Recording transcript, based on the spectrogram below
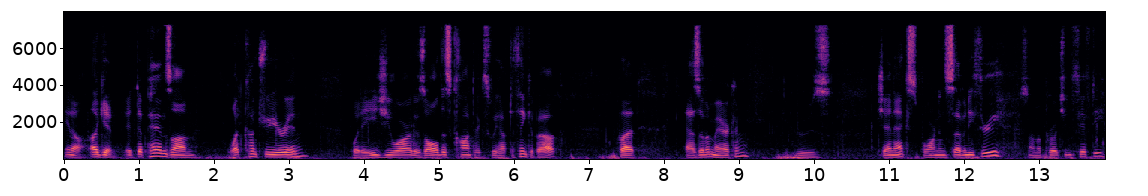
you know, again, it depends on what country you're in, what age you are. There's all this context we have to think about. But as an American who's Gen X, born in 73, so I'm approaching 50,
